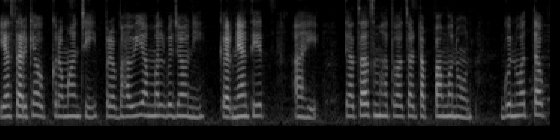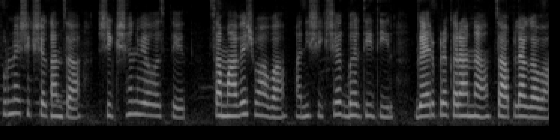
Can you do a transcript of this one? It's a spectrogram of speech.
यासारख्या उपक्रमांची प्रभावी अंमलबजावणी करण्यात येत आहे. त्याचाच महत्त्वाचा टप्पा म्हणून गुणवत्तापूर्ण शिक्षकांचा शिक्षण व्यवस्थेत समावेश व्हावा आणि शिक्षक भरतीतील गैरप्रकारांना चाप लागावा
